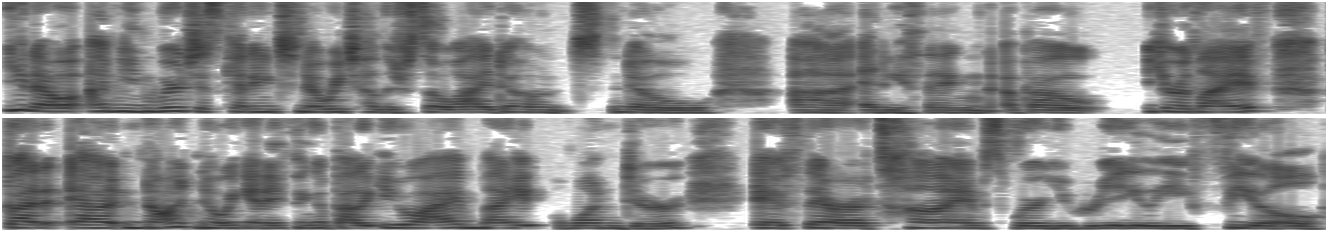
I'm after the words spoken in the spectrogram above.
you know, I mean, we're just getting to know each other. So I don't know uh, anything about your life, but uh, not knowing anything about you, I might wonder if there are times where you really feel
